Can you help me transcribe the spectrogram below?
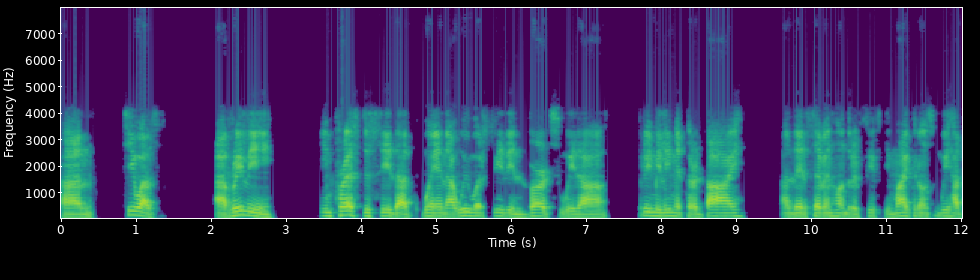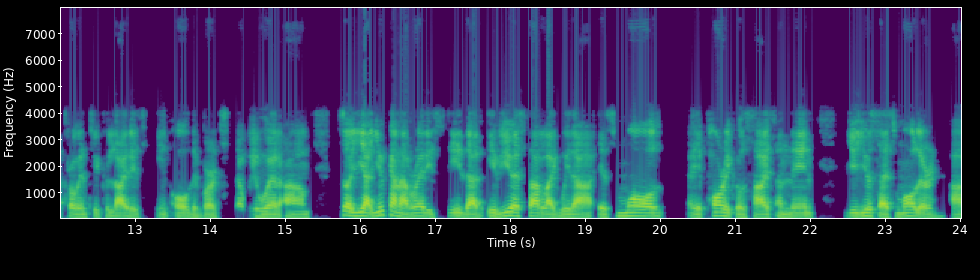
and she was uh, really impressed to see that when uh, we were feeding birds with a 3 millimeter die and then 750 microns, we had proventriculitis in all the birds that we were. Um, so yeah, you can already see that if you start like with a, a small a particle size and then you use a smaller uh,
